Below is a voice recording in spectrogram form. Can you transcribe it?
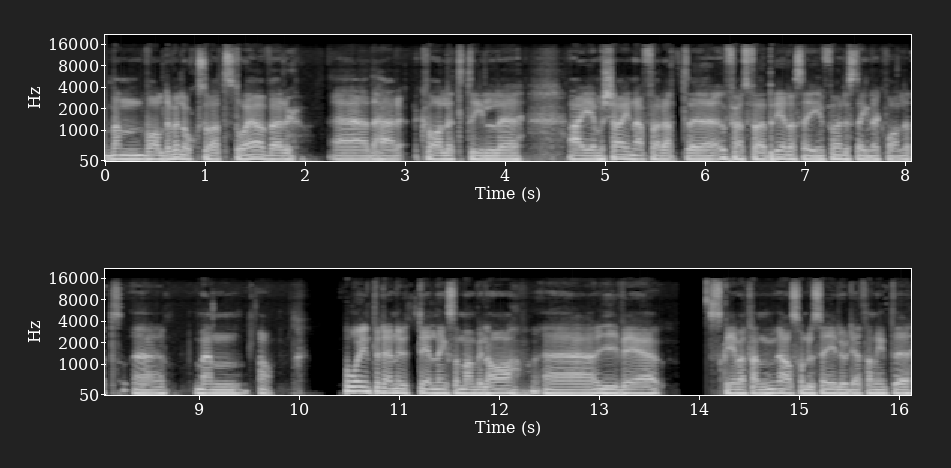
man valde väl också att stå över Eh, det här kvalet till eh, I am China för att, eh, för att förbereda sig inför det stängda kvalet. Men ja, får inte den utdelning som man vill ha. JV skrev att han, ja, som du säger Ludvig, att han inte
